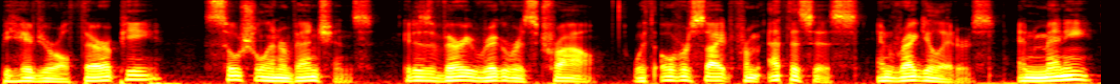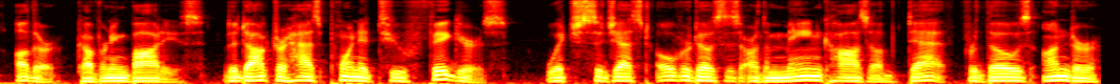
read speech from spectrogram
behavioral therapy, social interventions. It is a very rigorous trial with oversight from ethicists and regulators and many other governing bodies. The doctor has pointed to figures which suggest overdoses are the main cause of death for those under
